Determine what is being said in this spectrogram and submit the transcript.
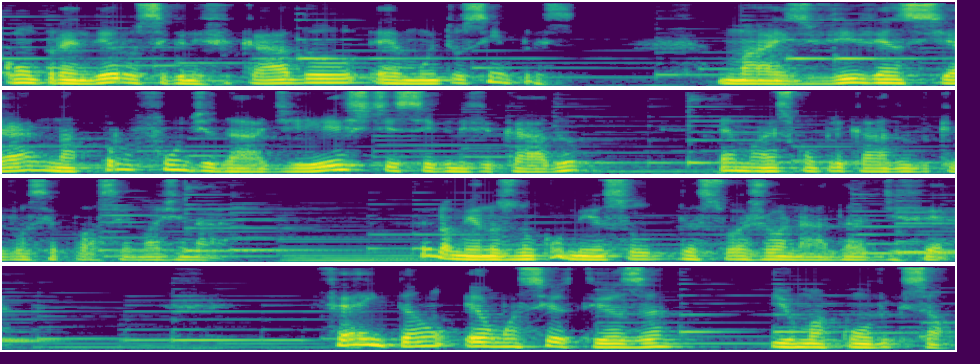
compreender o significado é muito simples, mas vivenciar na profundidade este significado é mais complicado do que você possa imaginar, pelo menos no começo da sua jornada de fé. Fé, então, é uma certeza e uma convicção.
